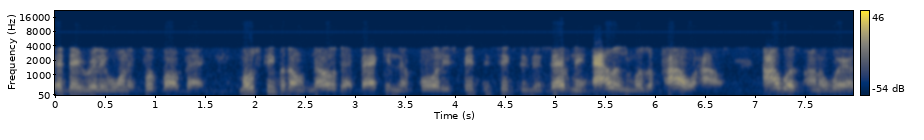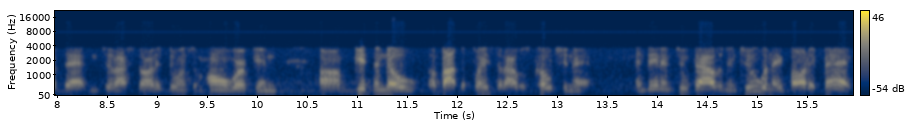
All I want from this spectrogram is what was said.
that they really wanted football back. Most people don't know that back in the 40s, 50s, 60s, and 70s, Allen was a powerhouse. I was unaware of that until I started doing some homework and um, getting to know about the place that I was coaching at. And then in 2002, when they bought it back,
